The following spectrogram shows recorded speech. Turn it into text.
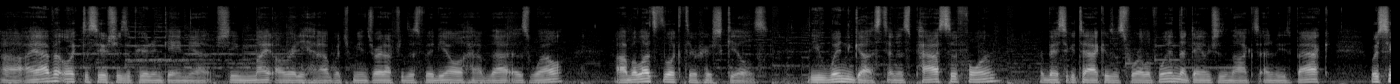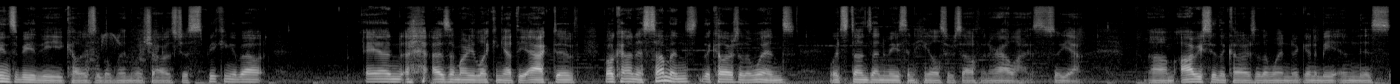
Uh, I haven't looked to see if she's appeared in game yet. She might already have, which means right after this video I'll have that as well. Uh, but let's look through her skills. The Wind Gust in its passive form. Her basic attack is a swirl of wind that damages and knocks enemies back, which seems to be the colors of the wind, which I was just speaking about. And as I'm already looking at the active, Pocahontas summons the colors of the winds, which stuns enemies and heals herself and her allies. So yeah, um, obviously the colors of the wind are going to be in this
